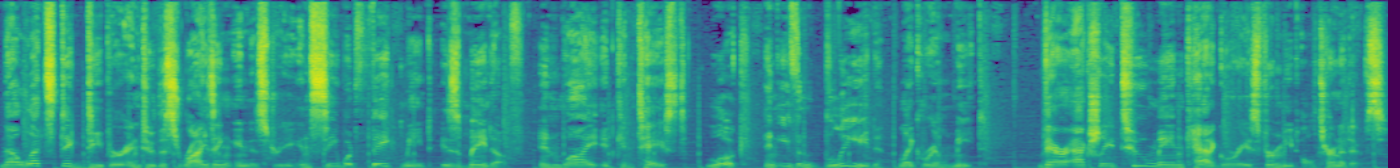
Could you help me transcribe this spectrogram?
Now let's dig deeper into this rising industry and see what fake meat is made of, and why it can taste, look, and even bleed like real meat. There are actually two main categories for meat alternatives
